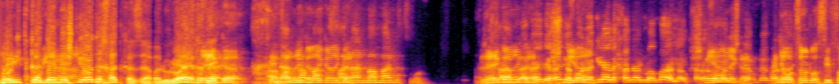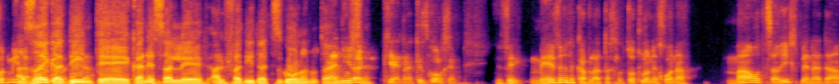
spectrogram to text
בוא לקויה. נתקדם, יש לי עוד אחד כזה, אבל הוא לא היה רגע, כזה. רגע, חנן ממן- רגע, רגע. חנן ממן עצמו. אני רגע, רגע, שנייה. בוא נגיע לחנן ממן. על חנן שנייה ממן יש לי רגע, הרבה מה אני רוצה עוד. להוסיף עוד מילה. אז רגע. דין, תכנס על, אה, על פדידה, תסגור לנו את הנושא. כן, רק אסגור לכם. ומעבר לקבלת החלטות לא נכונה, מה עוד צריך בן אדם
